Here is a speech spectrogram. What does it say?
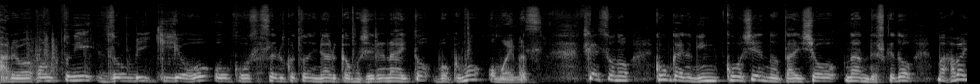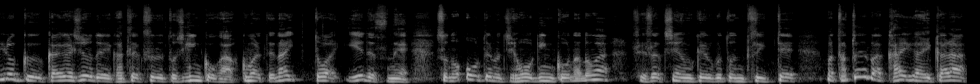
あれは本当にゾンビ企業を横行させることになるかもしれないと僕も思いますしかしその今回の銀行支援の対象なんですけど、まあ、幅広く海外市場で活躍する都市銀行が含まれてないとはいえですねその大手の地方銀行などが政策支援を受けることについて、まあ、例えば海外から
